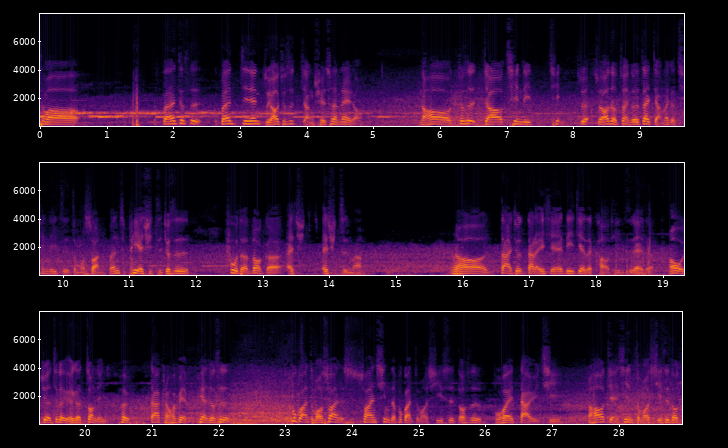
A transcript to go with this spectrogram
什么，反正就是，反正今天主要就是讲学测内容。然后就是教氢离氢主主要的重点都是在讲那个氢离子怎么算，反正 pH 值就是负的 log H H 值嘛。然后大概就是带来一些历届的考题之类的。然后我觉得这个有一个重点会大家可能会被骗，就是不管怎么算酸性的，不管怎么稀释都是不会大于七，然后碱性怎么稀释都是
